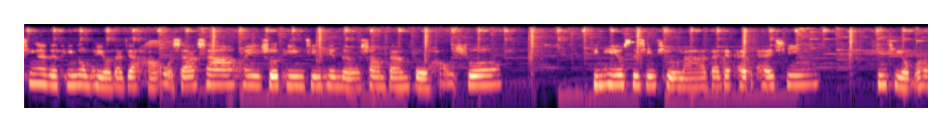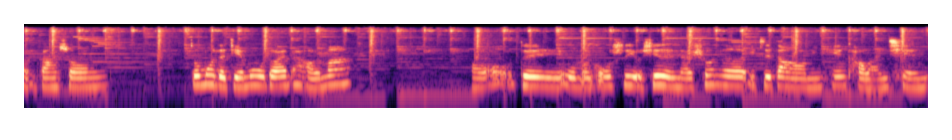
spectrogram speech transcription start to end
亲爱的听众朋友，大家好，我是阿莎，欢迎收听今天的上班不好说。今天又是星期五啦，大家开不开心？心情有没有很放松？周末的节目都安排好了吗？哦，对我们公司有些人来说呢，一直到明天考完前，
